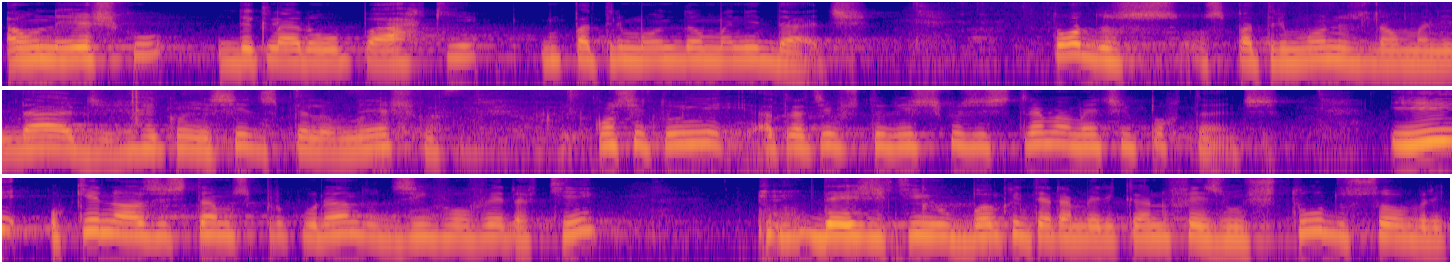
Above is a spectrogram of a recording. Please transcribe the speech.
a Unesco declarou o parque um patrimônio da humanidade. Todos os patrimônios da humanidade reconhecidos pela Unesco constituem atrativos turísticos extremamente importantes. E o que nós estamos procurando desenvolver aqui, desde que o Banco Interamericano fez um estudo sobre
